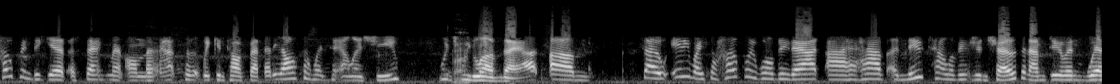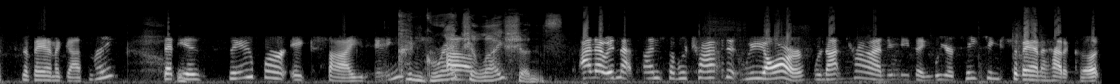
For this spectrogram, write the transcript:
hoping to get a segment on that so that we can talk about that. He also went to LSU, which we love that. Um, so anyway, so hopefully we'll do that. I have a new television show that I'm doing with Savannah Guthrie that is super exciting. Congratulations! I know, isn't that fun? So we're trying to, we are, we're not trying anything. We are teaching Savannah how to cook,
